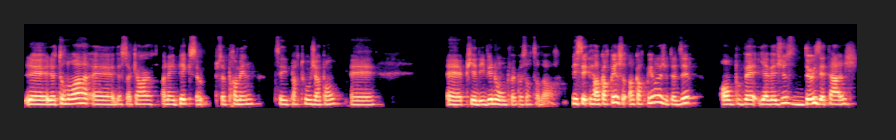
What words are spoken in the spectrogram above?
le, le tournoi euh, de soccer olympique se, se promène partout au Japon. Euh, euh, puis il y a des villes où on ne pouvait pas sortir dehors. Puis c'est encore pire, encore pire là, je vais te dire, on pouvait, il y avait juste deux étages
